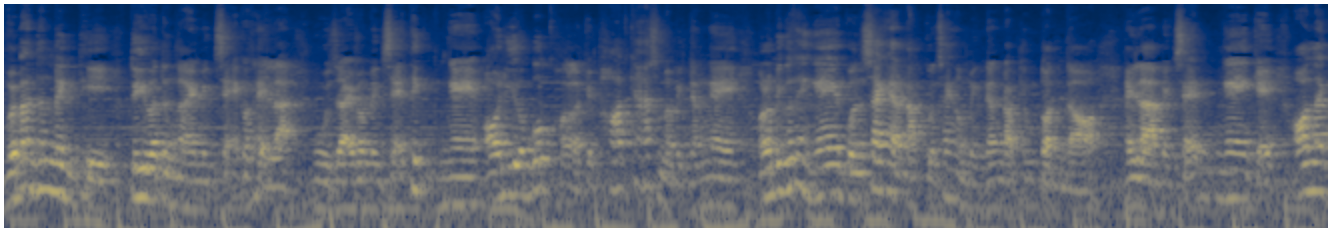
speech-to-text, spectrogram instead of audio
Với bản thân mình thì tùy vào từng ngày mình sẽ có thể là ngủ dậy và mình sẽ thích nghe audiobook hoặc là cái podcast mà mình đang nghe. Hoặc là mình có thể nghe cuốn sách hay là đọc cuốn sách mà mình đang đọc trong tuần đó. Hay là mình sẽ nghe cái online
